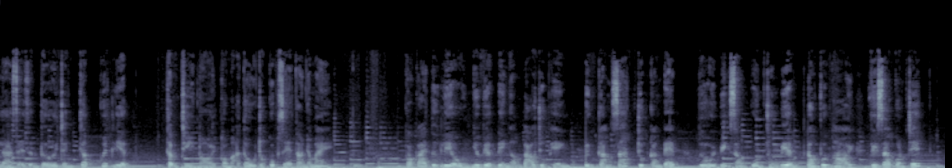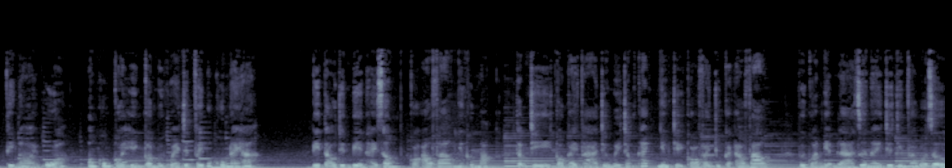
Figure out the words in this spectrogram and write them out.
là sẽ dẫn tới tranh chấp quyết liệt, thậm chí nói có mã tấu trong cốp xe tao nhà mày. Có cái tự liều như việc đi ngắm bão chụp hình, đứng càng sát chụp càng đẹp rồi bị sóng cuốn xuống biển. Long Vương hỏi vì sao con chết? Thì nói, ủa, ông không coi hình con mới khoe trên Facebook hôm nay hả? Đi tàu trên biển hay sông, có áo phao nhưng không mặc, thậm chí có cái phà chở mấy trăm khách nhưng chỉ có vài chục cái áo phao, với quan niệm là xưa nay chưa chìm phà bao giờ.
